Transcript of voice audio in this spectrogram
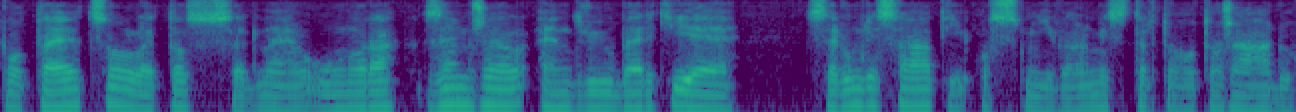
poté, co letos 7. února zemřel Andrew Berthier, 78. velmistr tohoto řádu.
